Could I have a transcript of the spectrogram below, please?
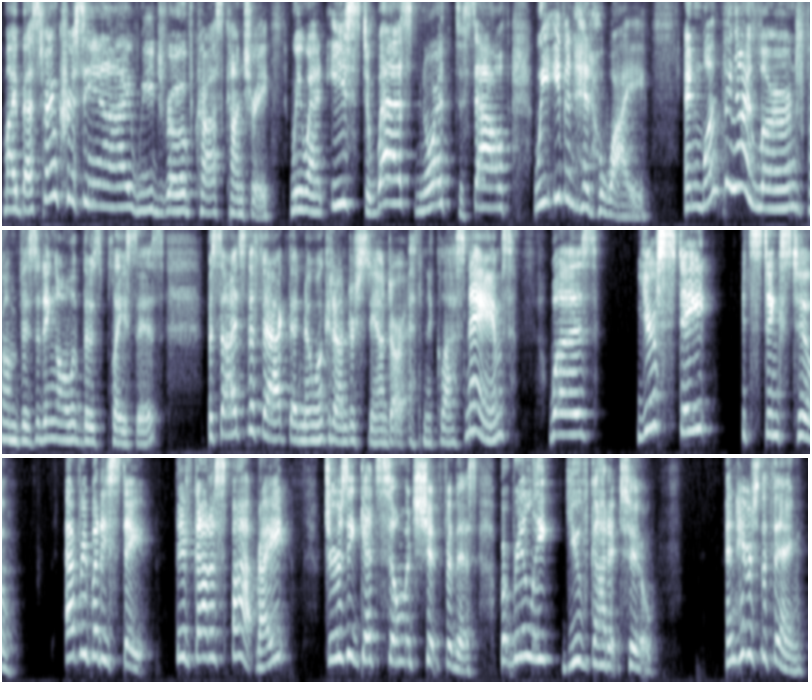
my best friend Chrissy and I, we drove cross country. We went east to west, north to south. We even hit Hawaii. And one thing I learned from visiting all of those places besides the fact that no one could understand our ethnic last names, was your state, it stinks too. Everybody's state, they've got a spot, right? Jersey gets so much shit for this, but really, you've got it too. And here's the thing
